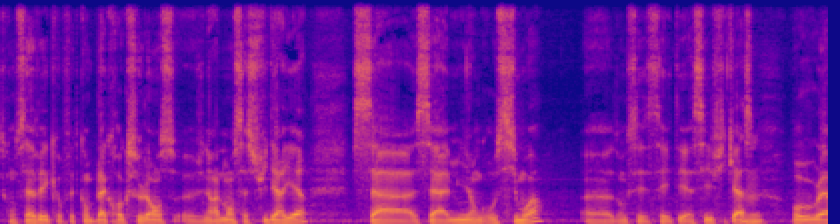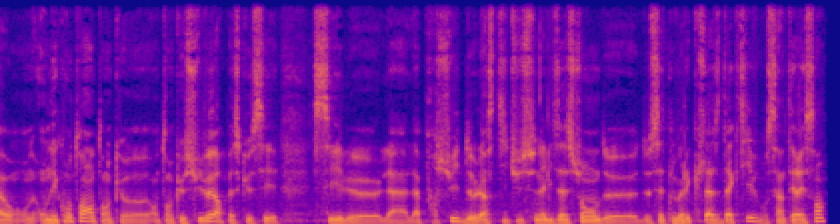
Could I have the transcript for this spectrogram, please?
parce qu'on savait qu'en fait, quand BlackRock se lance, généralement, ça suit derrière. Ça, ça a mis en gros six mois. donc ça a été assez efficace. Mm on, est content en tant que en tant que suiveur parce que c'est c'est la, la, poursuite de l'institutionnalisation de, de, cette nouvelle classe d'actifs. Bon, c'est intéressant,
